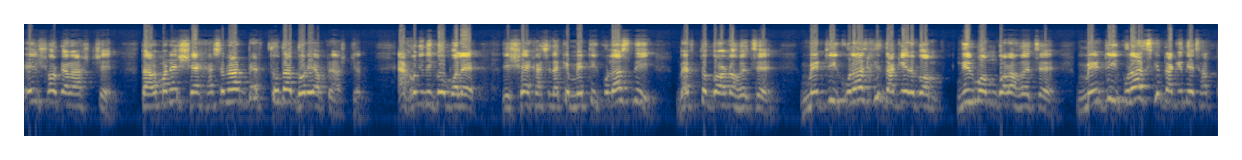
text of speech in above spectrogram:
এই সরকার আসছে? তার মানে শেখ হাসিনার ব্যর্থতা ধরে আপনি আসছেন। এখন যদি কেউ বলে যে শেখ হাসিনাকে মেটিকুলাসলি ব্যর্থ করানো হয়েছে মেটিকুলাসলি তাকে এরকম নির্মম করা হয়েছে মেটিকুলাসকে তাকে দিয়ে ছাত্র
